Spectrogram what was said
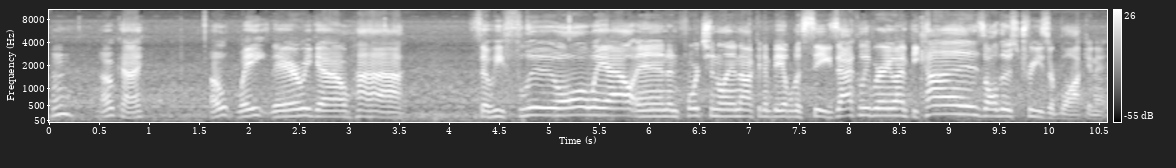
Hmm, okay. Oh, wait, there we go. Haha. So he flew all the way out and unfortunately I'm not going to be able to see exactly where he went because all those trees are blocking it.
